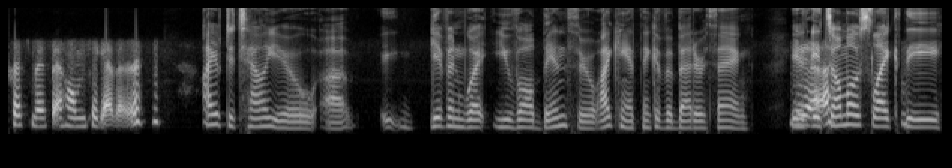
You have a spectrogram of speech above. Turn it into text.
Christmas at home together. I have to tell you, uh, given what you've all been through, I can't think of a better thing. It, yeah. It's almost like the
